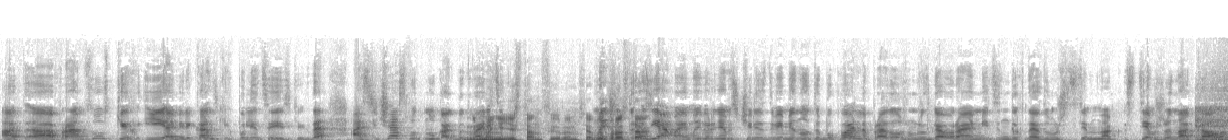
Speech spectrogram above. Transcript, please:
от а, французских и американских полицейских, да? А сейчас вот, ну как бы Мы говорите. не дистанцируемся. Вы Значит, просто... друзья мои, мы вернемся через две минуты буквально, продолжим разговор о митингах, ну, я думаю, с тем, с тем же накалом.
